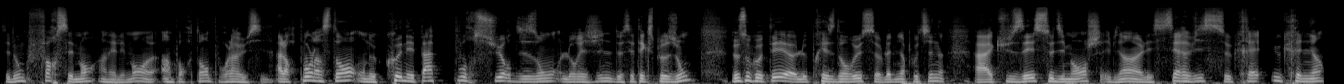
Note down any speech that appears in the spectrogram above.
C'est donc forcément un élément euh, important pour la Russie. Alors pour l'instant, on ne connaît pas pour sûr, disons, l'origine de cette explosion. De son côté, euh, le président russe Vladimir Poutine a accusé ce dimanche eh bien, les services secrets ukrainiens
